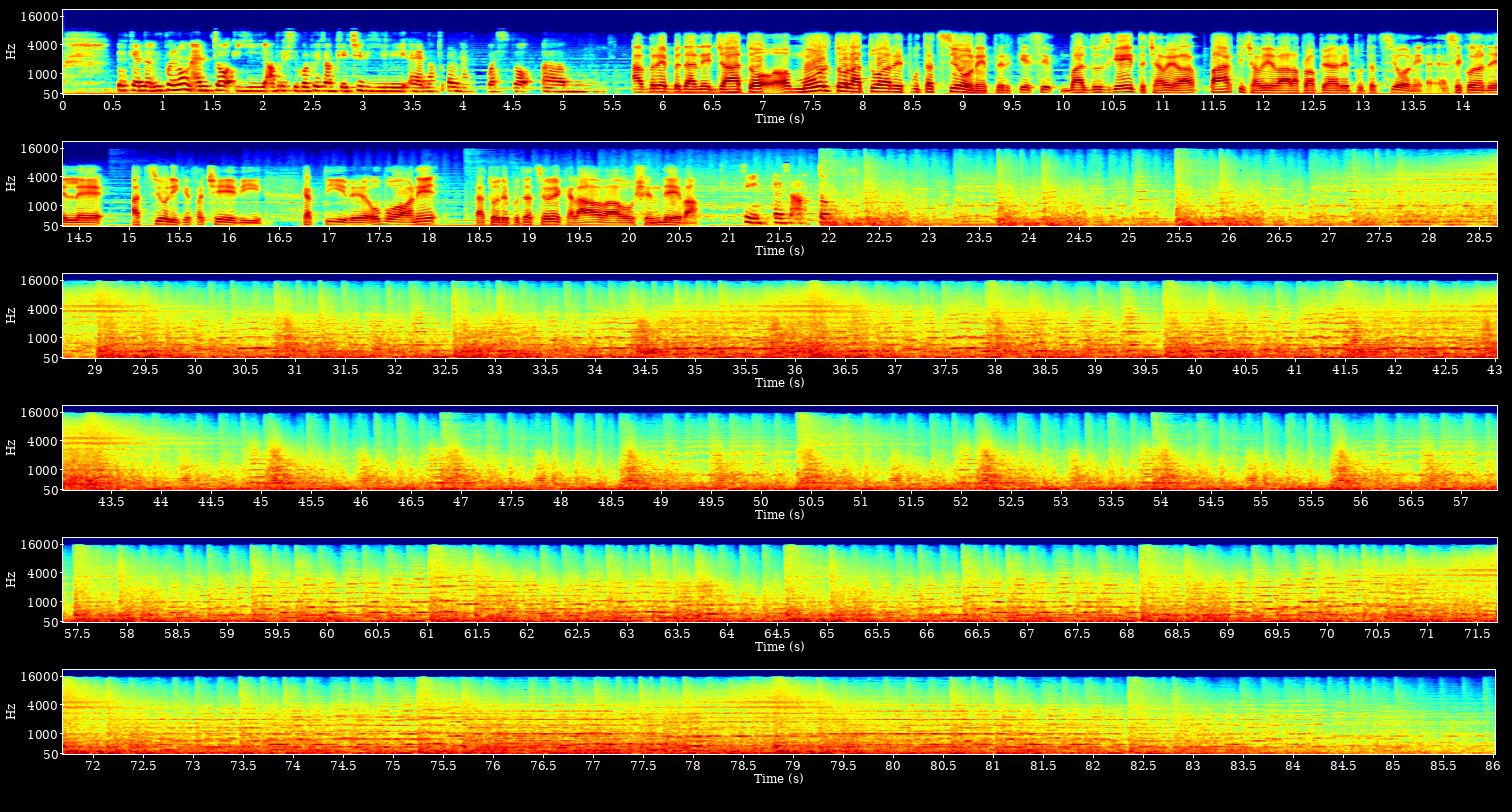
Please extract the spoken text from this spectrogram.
perché in quel momento gli, avresti colpito anche i civili e naturalmente questo... Um, avrebbe danneggiato molto la tua reputazione perché se Baldur's Gate c'aveva parti c'aveva la propria reputazione a seconda delle azioni che facevi cattive o buone la tua reputazione calava o scendeva. Sì, esatto.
